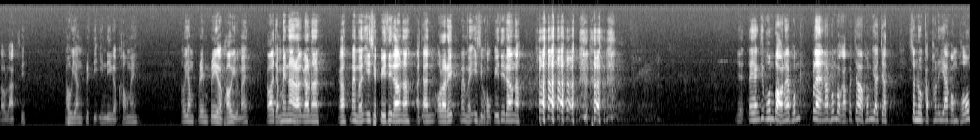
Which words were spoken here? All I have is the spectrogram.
เรารักสิเรายังปริติอินดีกับเขาไหม เรายังเปรมปรีกับเขาอยู่ไหมเขาอาจจะไม่น่ารักแล้วนะ นะไม่เหมือน 20 ปีที่แล้วนะ อาจารย์อรริกไม่เหมือน 26 ปีที่แล้วนะ แต่อย่างที่ผมบอกนะ ผมแปลกนะ ผมบอกกับพระเจ้า ผมอยากจะสนุกกับภรรยาของผม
